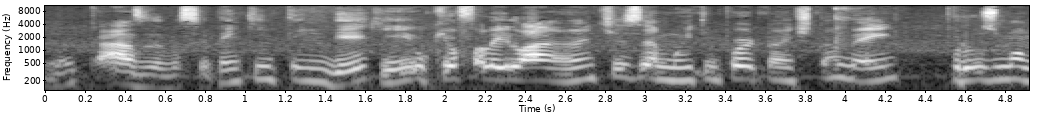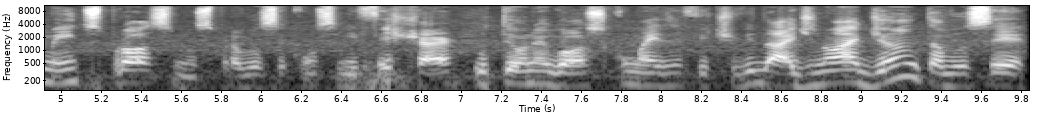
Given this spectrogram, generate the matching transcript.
não casa. Você tem que entender que o que eu falei lá antes é muito importante também para os momentos próximos, para você conseguir fechar o teu negócio com mais efetividade. Não adianta você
